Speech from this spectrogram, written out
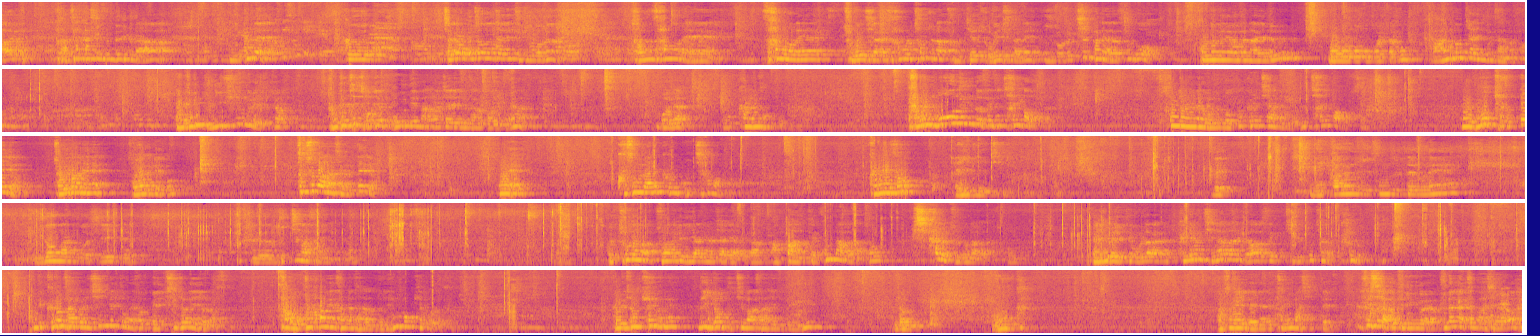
아, 다 착하신 분들이구나. 음, 근데 그 제가 5천 원짜리 드린 거는 전 3월에 3월에 조회 시간에 3월 첫 주나 둘째 조회 시간에 이거를 칠판에다 쓰고 소년에 오는 아이들 뭐뭐뭐 뭐 있다고 만 원짜리 문상을 보나 애들이 눈이 휘둥그레지죠. 도대체 저게 뭔데 만 원짜리 문상을 보는 거야? 뭐냐 북한은 성격 다른 모든 것에서 차이가 없어요 소년에 오는 것과 그렇지 않은 것은 차이가 없어요 우욱해서 때려. 저희 반에 저희 학교에도 특수반 학생을 때려. 왜? 그 순간에 그걸 못 참아. 그래서 ADHD. 네. 북한은 이 성질 때문에 위험한 것이 이제 그 묻지마 살인이에요. 그 초등학, 중학교 2학년짜리 아이가 아빠한테 혼나고 나서 피카를 들고 나가가지고 엘리베이터에 올라가는 그냥 지나가는 여학생 뒤를 쫓아가 칼로. 근데 그런 사건이 신길동에서 며칠 전에 일어났어요. 다 옥탑방에 사는 사람들이 행복해 보여서. 그렇죠? 최근에. 근데 이런 묻지마 사진들이 이런 우욱한 박선생님 내년에 담임 하실 때 쓰시라고 드린 거예요. 부담 갖지 마세요.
